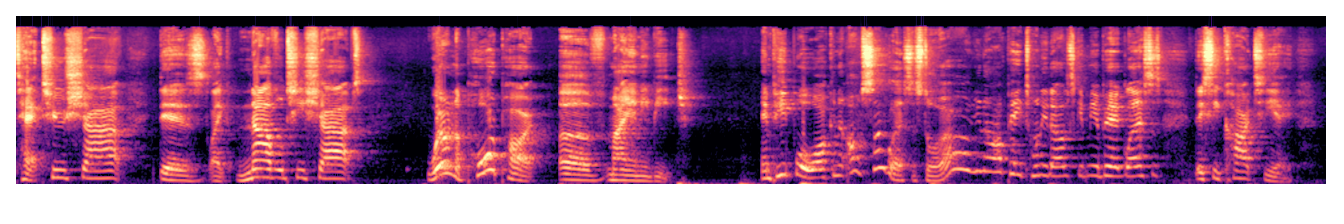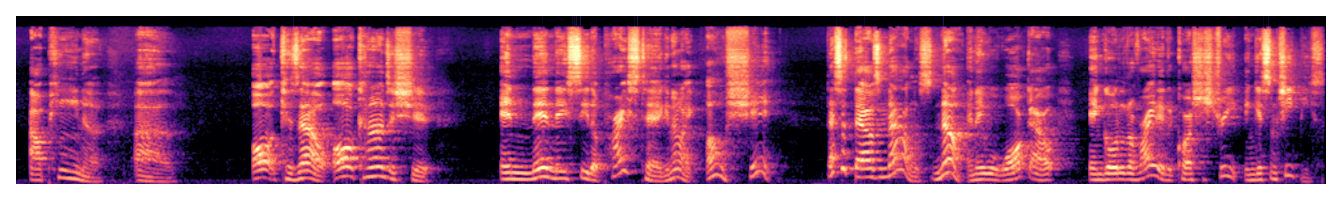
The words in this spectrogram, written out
tattoo shop. There's like novelty shops. We're in the poor part of Miami Beach. And people are walking in, oh, sunglasses store. Oh, you know, I'll pay twenty dollars, give me a pair of glasses. They see Cartier, Alpina, uh, all Cazal, all kinds of shit. And then they see the price tag and they're like, oh shit, that's a thousand dollars. No. And they will walk out and go to the right across the street and get some cheapies.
